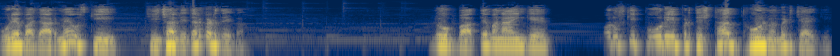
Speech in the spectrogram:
पूरे बाज़ार में उसकी चीछा लेदर कर देगा। लोग बातें बनाएँगे और उसकी पूरी प्रतिष्ठा धूल में मिट जाएगी।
